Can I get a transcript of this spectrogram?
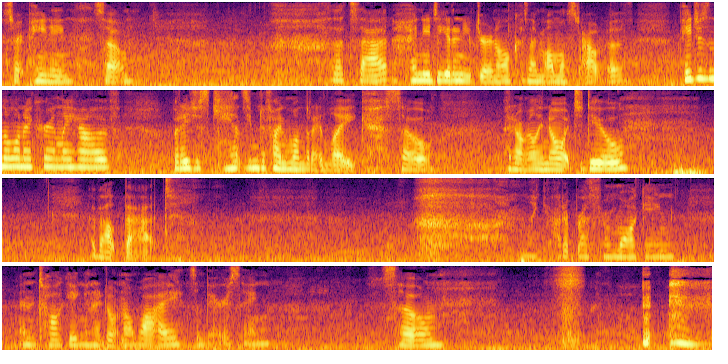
start painting. So that's that. I need to get a new journal because I'm almost out of pages in the one I currently have, but I just can't seem to find one that I like. So I don't really know what to do about that. I'm like out of breath from walking and talking, and I don't know why. It's embarrassing. So, I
